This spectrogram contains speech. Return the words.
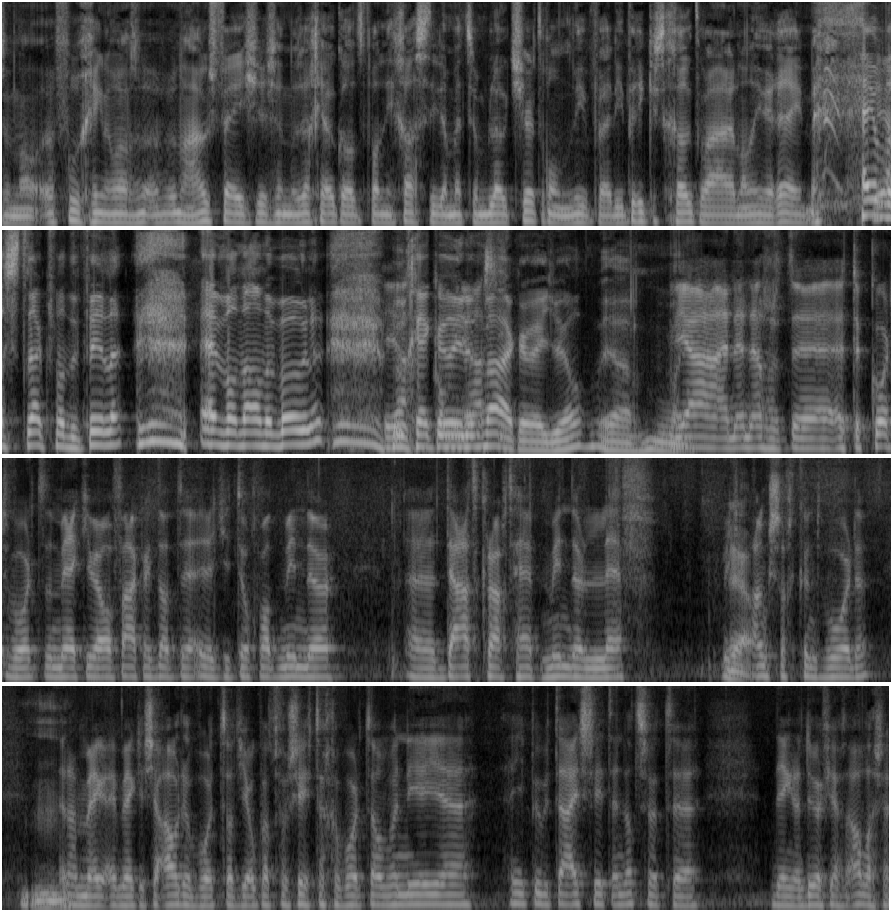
een, vroeger ging er wel eens een, een housefeestjes en dan zag je ook altijd van die gasten die dan met zo'n bloot shirt rondliepen, die drie keer zo groot waren dan iedereen. Helemaal Ja. strak van de pillen en van de anabolen. Hoe gek wil je dat maken, weet je wel? Ja, mooi. Ja, en, en als het eh, het tekort wordt, dan merk je wel vaak dat, eh, dat je toch wat minder eh, daadkracht hebt, minder lef, een beetje Ja. angstig kunt worden. En dan merk, merk je als je ouder wordt dat je ook wat voorzichtiger wordt dan wanneer je in je puberteit zit en dat soort dingen. Dan durf je echt alles, hè?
